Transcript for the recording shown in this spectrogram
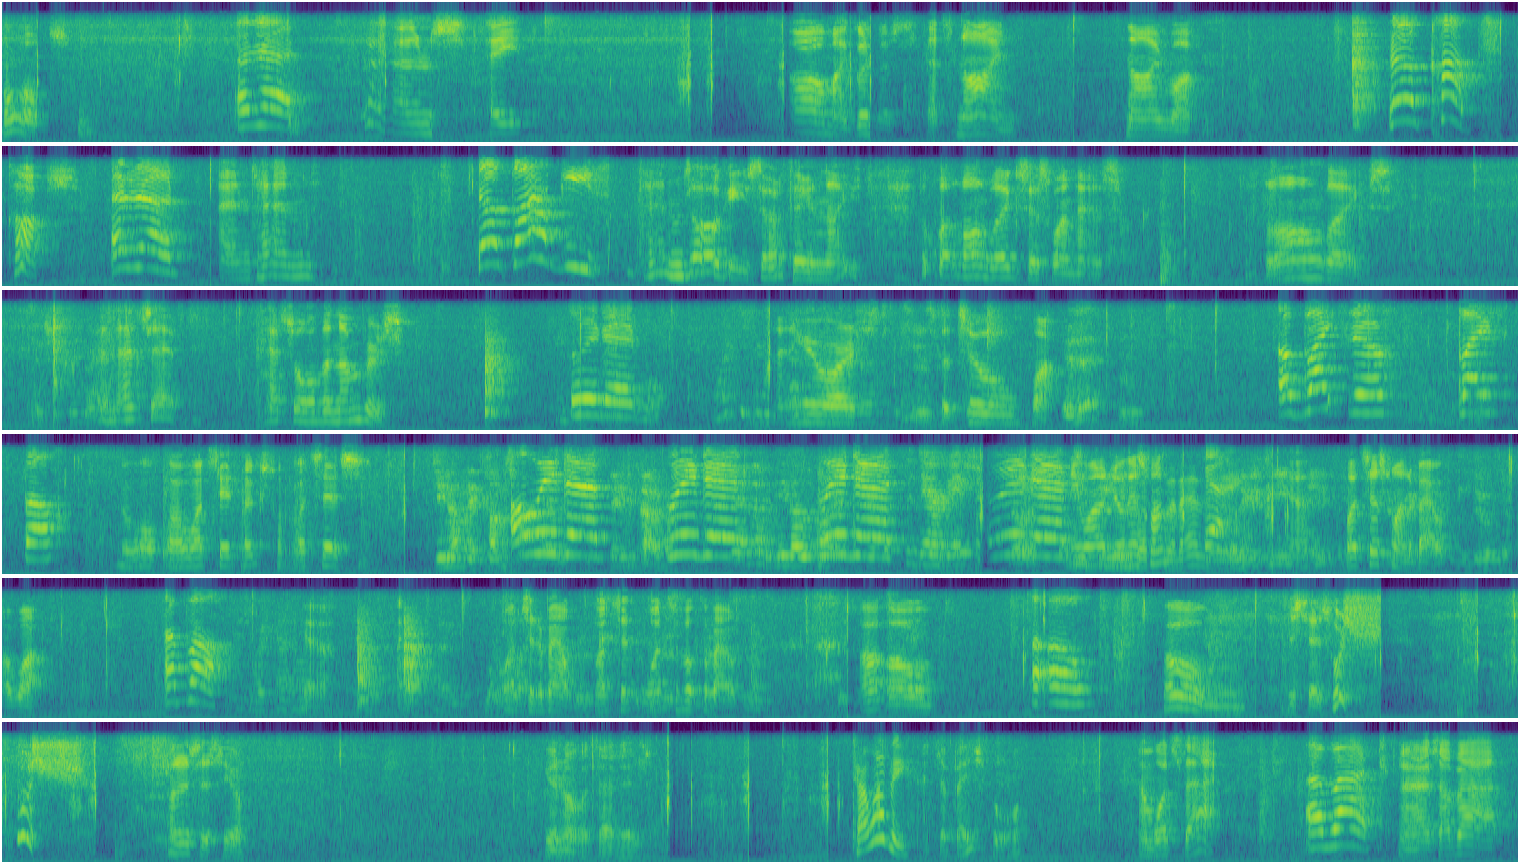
balls. And then, And eight. Oh my goodness, that's nine. Nine what? the cups. Cups. And then, And ten. the doggies. Ten doggies, aren't they nice? Look what long legs this one has. Long legs. Interesting, right? And that's it. That's all the numbers. Look at And here are the two, what? Is it? a bicycle. Baseball. Well, well, what's it next one? What's this? Do you know what it comes from? Oh, we did. Baby powder. We Yeah, did. no, but you know. We did. It's the derivation. We did. You want to do this one? I don't think it means Yeah. Anything. What's this one about? A what? A book. Yeah. What's it about? What's it, what's the book about? Uh-oh. Uh-oh. Oh, mm, this says whoosh. Whoosh. What is this here? You know what that is. Televi. It's a baseball. And what's that? A rat. That's a bat.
